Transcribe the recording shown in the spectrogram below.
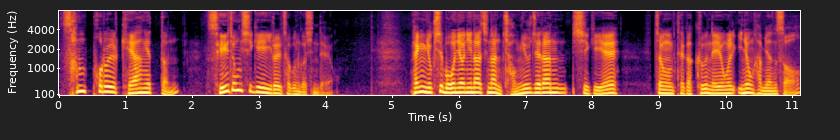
삼포를 개항했던 세종 시기의 일을 적은 것인데요. 165년이나 지난 정유재란 시기에 정응태가 그 내용을 인용하면서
